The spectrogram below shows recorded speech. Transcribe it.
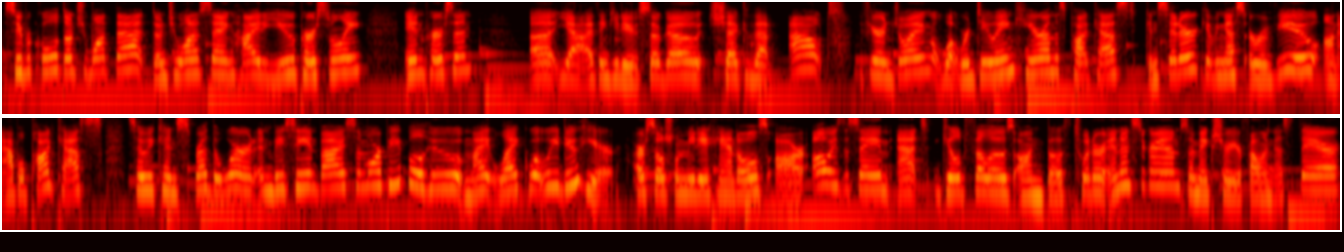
super cool? Don't you want that? Don't you want us saying hi to you personally in person uh yeah i think you do. So go check that out. If you're enjoying what we're doing here on this podcast consider giving us a review on apple podcasts so we can spread the word and be seen by some more people who might like what we do here. Our social media handles are always the same at guildfellows on both twitter and instagram so make sure you're following us there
